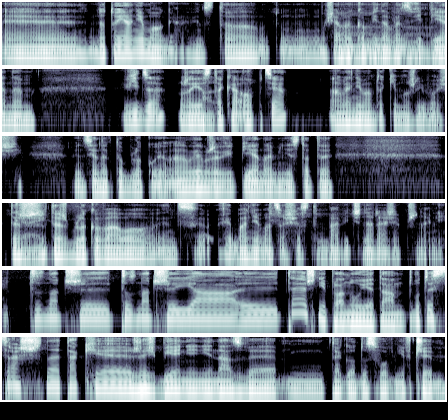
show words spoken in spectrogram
E, no to ja nie mogę, więc to musiałem kombinować z VPN-em Widzę, że jest taka opcja, ale nie mam takiej możliwości, więc jednak to blokuję. A wiem, że VPN-a mi niestety też, okay. też blokowało, więc chyba nie ma co się z tym bawić na razie przynajmniej. To znaczy, to znaczy ja y, też nie planuję tam, bo to jest straszne takie rzeźbienie, nie nazwę y, tego dosłownie w czym.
